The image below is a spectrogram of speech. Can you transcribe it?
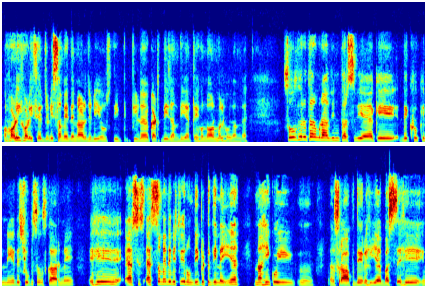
ਹੌਲੀ ਹੌਲੀ ਫਿਰ ਜਿਹੜੀ ਸਮੇਂ ਦੇ ਨਾਲ ਜਿਹੜੀ ਉਸ ਦੀ ਪੀੜਾ ਘਟਦੀ ਜਾਂਦੀ ਹੈ ਤੇ ਉਹ ਨਾਰਮਲ ਹੋ ਜਾਂਦਾ ਹੈ। ਸੋ ਫਿਰ ਧਰਮਰਾਜ ਜੀ ਨੂੰ ਤਰਸ ਵੀ ਆਇਆ ਕਿ ਦੇਖੋ ਕਿੰਨੇ ਇਹਦੇ ਸ਼ੁਭ ਸੰਸਕਾਰ ਨੇ, ਇਹ ਐਸ ਇਸ ਸਮੇਂ ਦੇ ਵਿੱਚ ਵੀ ਰੋਂਦੀ ਪਿੱਟਦੀ ਨਹੀਂ ਹੈ। ਨਾ ਹੀ ਕੋਈ ਸਰਾਪ ਦੇ ਰਹੀ ਹੈ, ਬਸ ਇਹ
